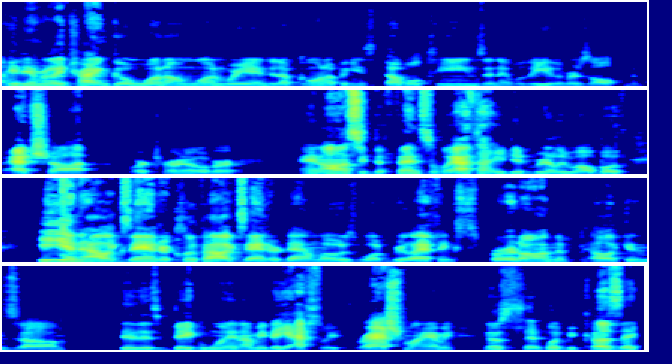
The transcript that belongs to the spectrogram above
Uh, he didn't really try and go one on one where he ended up going up against double teams, and it would either result in a bad shot or a turnover. And honestly, defensively, I thought he did really well. Both he and Alexander, Cliff Alexander down low is what really I think spurred on the Pelicans. Um, did this big win. I mean, they absolutely thrashed Miami. You know, simply because they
